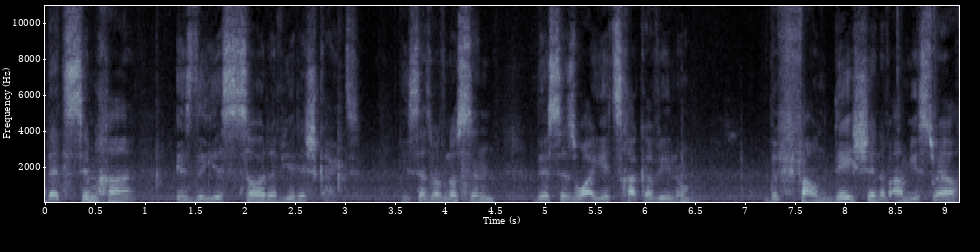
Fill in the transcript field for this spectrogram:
that Simcha is the Yesod of Yiddishkeit. He says, Rav Nosson, this is why Yitzchak Avinu, the foundation of Am Yisrael,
